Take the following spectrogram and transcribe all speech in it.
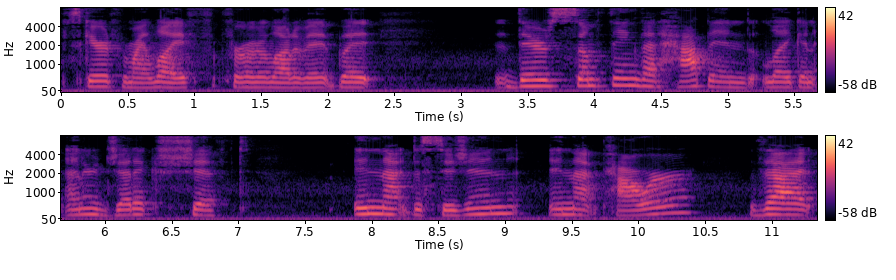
scared for my life for a lot of it, but there's something that happened like an energetic shift in that decision, in that power that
